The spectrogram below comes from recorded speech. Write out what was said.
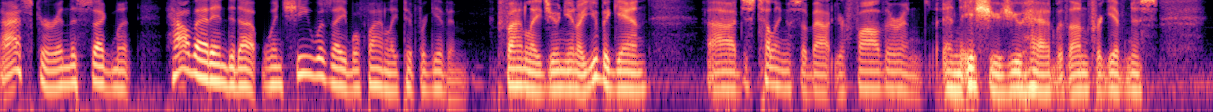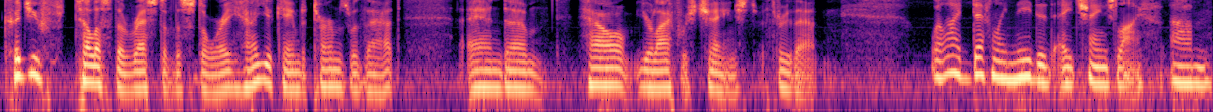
Ask her in this segment how that ended up when she was able finally to forgive him. Finally, June, you know, you began uh, just telling us about your father and, and issues you had with unforgiveness. Could you f- tell us the rest of the story, how you came to terms with that, and um, how your life was changed through that? Well, I definitely needed a changed life. Um,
